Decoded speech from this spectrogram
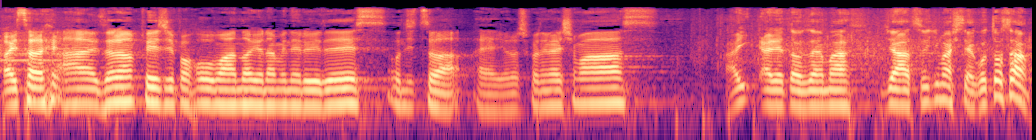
はい、さはい、ザランページパフォーマーの与那嶺瑠衣です。本日は、えーよろしくお願いします。はい、ありがとうございます。じゃあ続きまして後藤さん。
